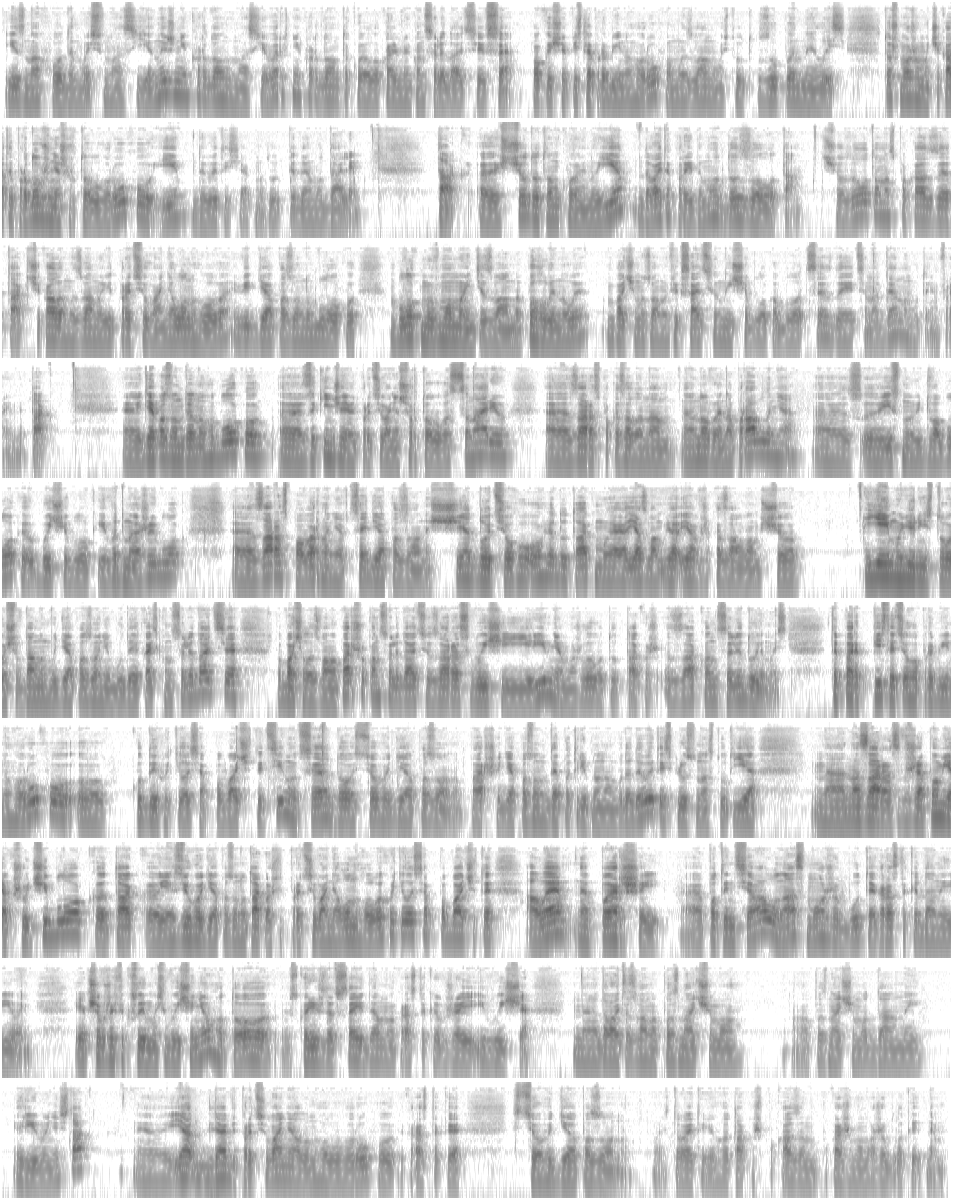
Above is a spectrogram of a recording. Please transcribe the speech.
і знаходимось. У нас є нижній кордон, у нас є верхній кордон такої локальної консолідації. Все. Поки що після пробійного руху ми з вами ось тут зупинились. Тож можемо чекати продовження шортового руху і дивитися, як ми тут підемо далі. Так, е, щодо тонкоїну є, давайте перейдемо до золота. Що золото у нас показує? Так, чекали ми з вами відпрацювання лонгове від діапазону блоку. Блок ми в моменті з вами поглинули. Бачимо з вами фіксацію нижче блока було. Це здається на денному таймфреймі. Так. Е, Діапазон денного блоку, е, закінчення відпрацювання шортового сценарію. Е, Зараз показали нам нове направлення. Існують два блоки: бичий блок і ведмежий блок. Зараз повернення в цей діапазон. Ще до цього огляду, так, ми, я, з вам, я вже казав вам, що є ймовірність того, що в даному діапазоні буде якась консолідація. Побачили з вами першу консолідацію. Зараз вище її рівня, можливо, тут також законсолідуємось. Тепер після цього пробійного руху. Куди хотілося б побачити ціну, це до цього діапазону. Перший діапазон, де потрібно нам буде дивитись. Плюс у нас тут є на, на зараз вже пом'якшуючий блок. Так, е, як з його діапазону також відпрацювання лонгове хотілося б побачити. Але е, перший е, потенціал у нас може бути якраз таки даний рівень. Якщо вже фіксуємось вище нього, то скоріш за все йдемо якраз таки вже і вище. Е, Давайте з вами позначимо, е, позначимо даний рівень ось так. Е, Я для відпрацювання лонгового руху якраз таки з цього діапазону. Ось давайте його також показуємо, покажемо, може, блакитним.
